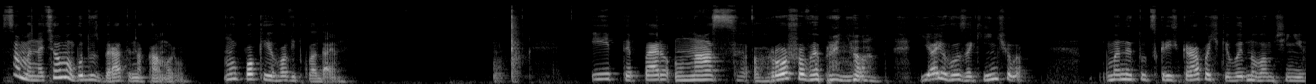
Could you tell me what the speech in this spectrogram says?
саме на цьому буду збирати на камеру. Ну, поки його відкладаю. І тепер у нас грошове прання. Я його закінчила. У мене тут скрізь крапочки, видно вам чи ні.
